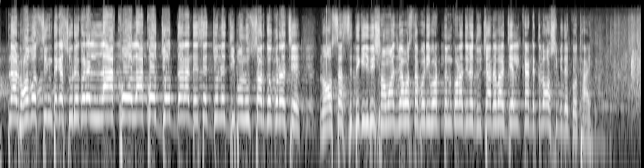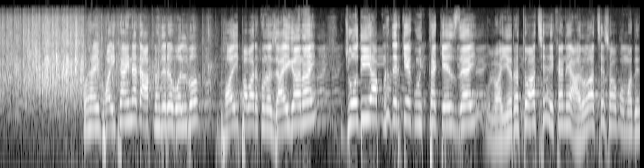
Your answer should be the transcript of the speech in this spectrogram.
আপনার ভগৎ সিং থেকে শুরু করে লাখো লাখো যোদ্ধারা দেশের জন্য জীবন উৎসর্গ করেছে। নওসাদ সিদ্দিকি যদি সমাজ ব্যবস্থা পরিবর্তন করার জন্য দু চারবার জেল কাটে তাহলে অসুবিধা কোথায়? ওই আমি ভয় খাই না, তা আপনাদেরও বলব। ভয় পাওয়ার কোনো জায়গা নাই। যদি আপনাদেরকে মিথ্যা কেস দেয় লয়াররা তো আছে, এখানে আরও আছে সব আমাদের।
